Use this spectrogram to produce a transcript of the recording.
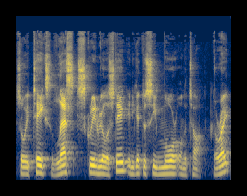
So it takes less screen real estate and you get to see more on the top, all right?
